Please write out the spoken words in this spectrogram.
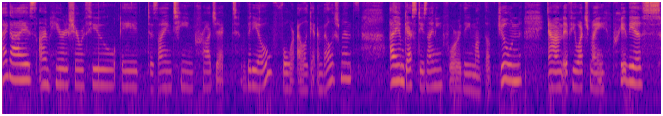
Hi guys, I'm here to share with you a design team project video for Elegant Embellishments. I am guest designing for the month of June and if you watch my previous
